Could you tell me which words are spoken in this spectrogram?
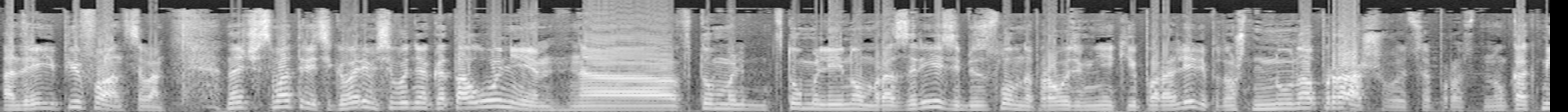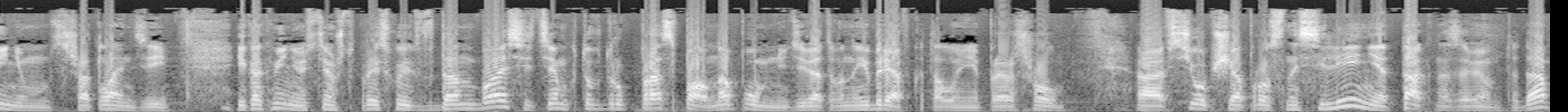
Андрея Епифанцева. Значит, смотрите, говорим сегодня о Каталонии э, в том, в том или ином разрезе. Безусловно, проводим некие параллели, потому что, ну, напрашиваются просто, ну, как минимум с Шотландией и как минимум с тем, что происходит в Донбассе, тем, кто вдруг проспал. Напомню, 9 ноября в Каталонии прошел всеобщий опрос населения, так назовем это, да,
